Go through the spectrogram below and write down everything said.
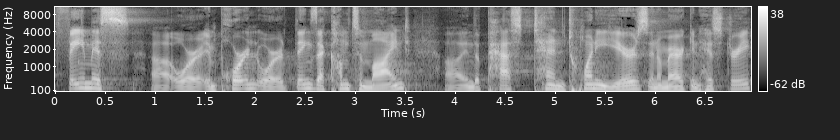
famous uh, or important or things that come to mind uh, in the past 10, 20 years in American history,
